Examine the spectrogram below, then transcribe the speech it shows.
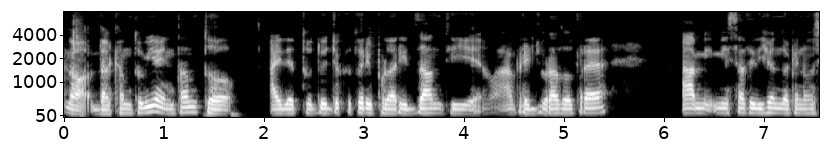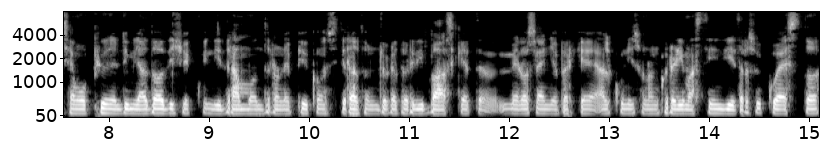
No, dal canto mio intanto hai detto due giocatori polarizzanti, avrei giurato tre. Ah, mi, mi, state dicendo che non siamo più nel 2012 e quindi Drummond non è più considerato un giocatore di basket. Me lo segno perché alcuni sono ancora rimasti indietro su questo.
